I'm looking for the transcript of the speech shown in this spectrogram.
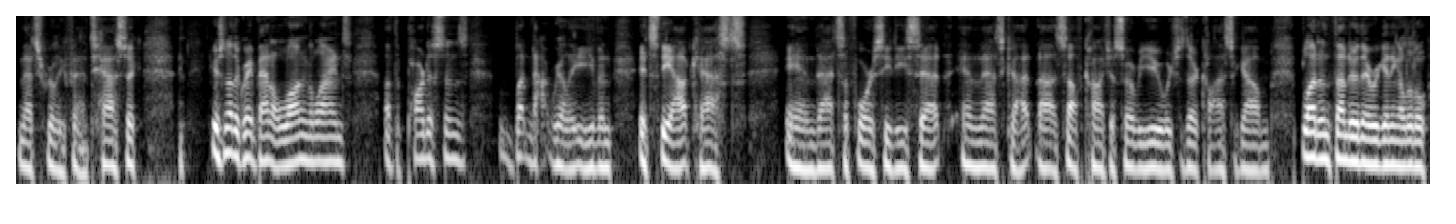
and that's really fantastic. Here's another great band along the lines of the Partisans, but not really even. It's the Outcasts, and that's a four CD set, and that's got uh, Self Conscious Over You, which is their classic album. Blood and Thunder, they were getting a little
